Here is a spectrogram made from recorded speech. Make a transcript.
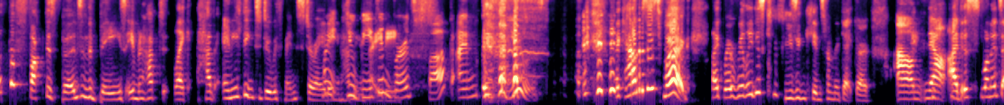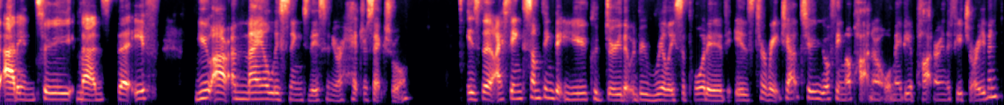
what the fuck does birds and the bees even have to like have anything to do with menstruating? Wait, do bees and birds fuck? I'm confused. like how does this work like we're really just confusing kids from the get-go um now i just wanted to add in to mads that if you are a male listening to this and you're a heterosexual is that I think something that you could do that would be really supportive is to reach out to your female partner or maybe a partner in the future, or even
